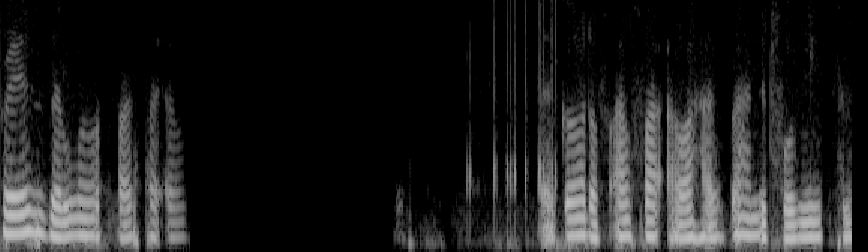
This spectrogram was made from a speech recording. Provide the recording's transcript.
Praise the Lord, Pastor Elvis. The God of Alpha Hour has done it for me too.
